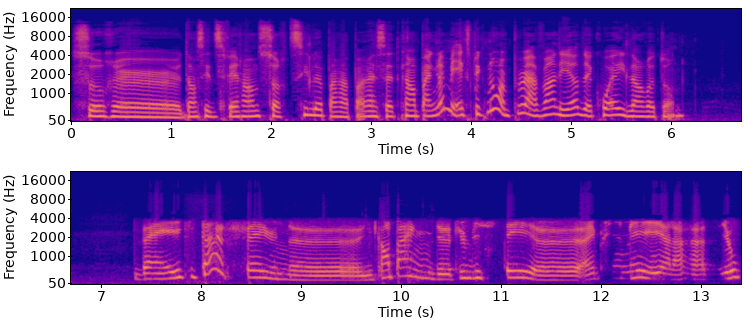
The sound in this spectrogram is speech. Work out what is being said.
sur dans ses différentes sorties là, par rapport à cette campagne-là. Mais explique-nous un peu avant, Léa, de quoi il en retourne. Ben, Équiterre fait une, euh, une campagne de publicité euh, imprimée et à la radio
